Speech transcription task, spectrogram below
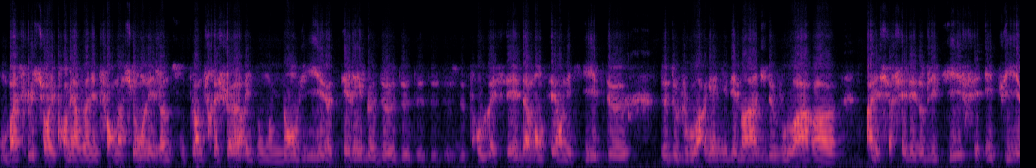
on bascule sur les premières années de formation. Les jeunes sont pleins de fraîcheur, ils ont une envie terrible de, de, de, progresser, d'avancer en équipe, de, vouloir gagner des matchs, de vouloir aller chercher des objectifs. Et puis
